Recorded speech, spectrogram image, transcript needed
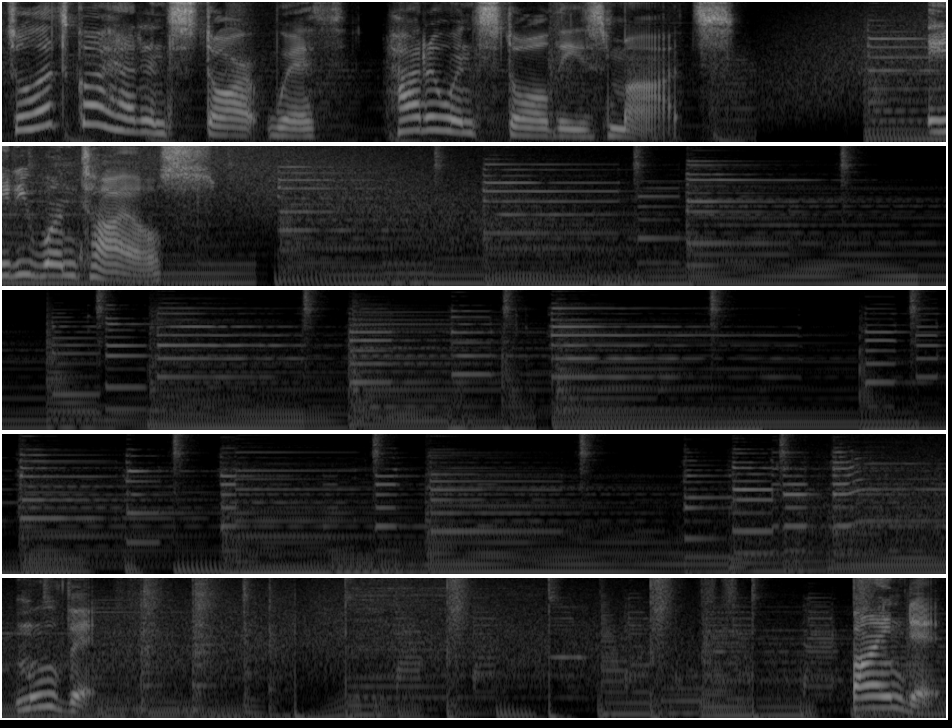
So let's go ahead and start with how to install these mods. 81 tiles. Move it. Find it.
